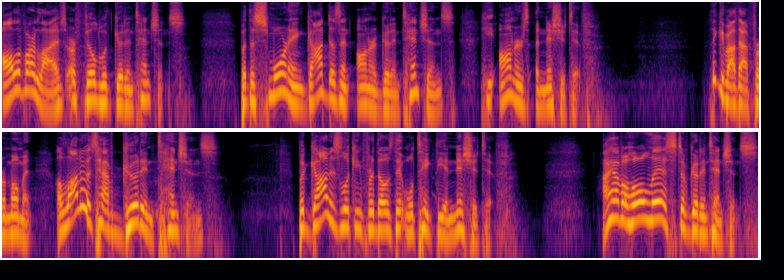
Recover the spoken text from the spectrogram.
All of our lives are filled with good intentions. But this morning, God doesn't honor good intentions, He honors initiative. Think about that for a moment. A lot of us have good intentions, but God is looking for those that will take the initiative. I have a whole list of good intentions,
